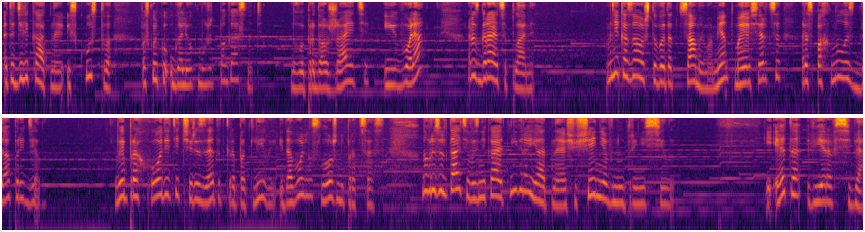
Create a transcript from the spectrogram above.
Это деликатное искусство, поскольку уголек может погаснуть. Но вы продолжаете, и вуаля, разгорается пламя. Мне казалось, что в этот самый момент мое сердце распахнулось до предела. Вы проходите через этот кропотливый и довольно сложный процесс, но в результате возникает невероятное ощущение внутренней силы. И это вера в себя.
